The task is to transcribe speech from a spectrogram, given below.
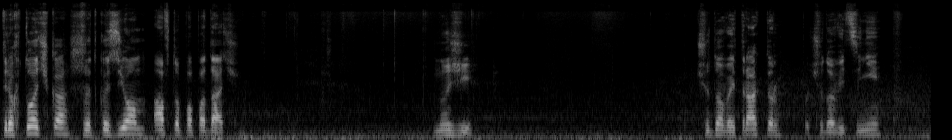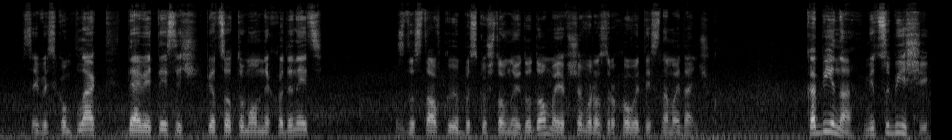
Трьохточка, швидкозйом, автопопадач. Ножі. Чудовий трактор по чудовій ціні. Цей весь комплект 9500 умовних одиниць з доставкою безкоштовною додому, якщо ви розраховуєтесь на майданчику. Кабіна Mitsubishi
